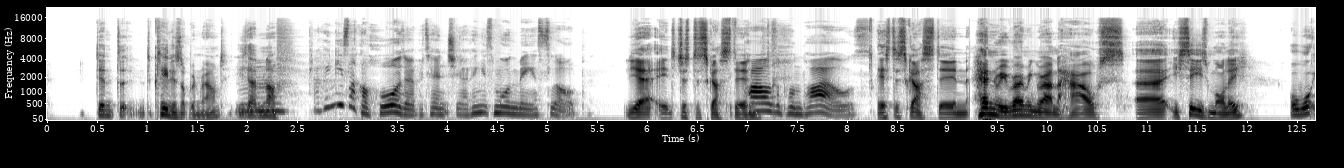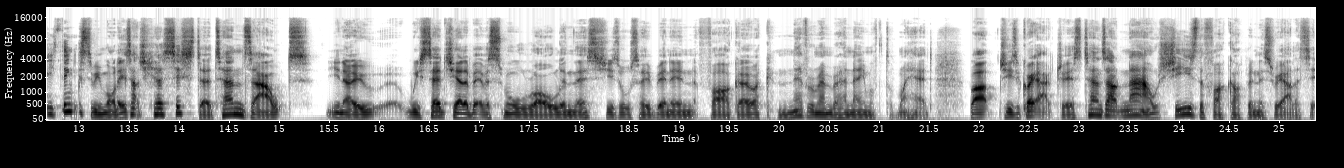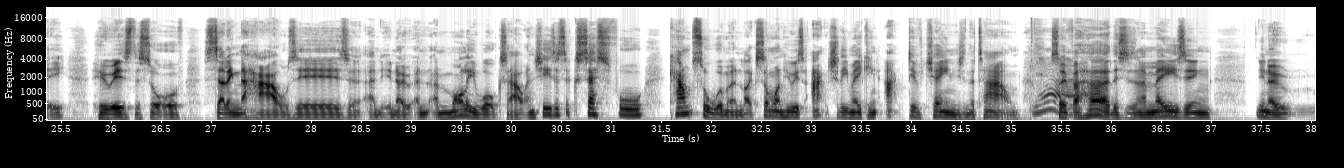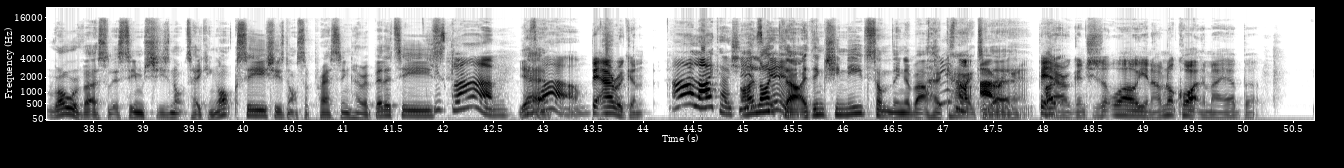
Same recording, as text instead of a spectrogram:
didn't the cleaner's not been round. He's had enough. I think he's like a hoarder potentially. I think it's more than being a slob. Yeah, it's just disgusting. Piles upon piles. It's disgusting. Henry roaming around the house. Uh, he sees Molly or what he thinks to be Molly. It's actually her sister. Turns out, you know, we said she had a bit of a small role in this. She's also been in Fargo. I can never remember her name off the top of my head, but she's a great actress. Turns out now she's the fuck up in this reality, who is the sort of selling the houses, and, and you know, and, and Molly walks out and she's a successful councilwoman, like someone who is actually making active change in the town. Yeah. So for her, this is an amazing. You know, role reversal. It seems she's not taking oxy. She's not suppressing her abilities. She's glam. Yeah. As well. Bit arrogant. I like her. She I like good. that. I think she needs something about her She's character not there. Bit I- arrogant. She's like, well, you know, I'm not quite the mayor, but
